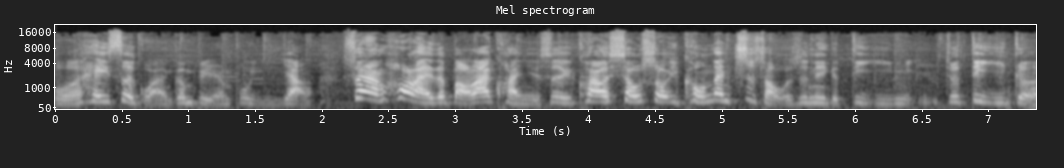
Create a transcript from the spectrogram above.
我的黑色果然跟别人不一样，虽然后来的宝拉款也是快要销售一空，但至少我是那个第一名，就第一个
